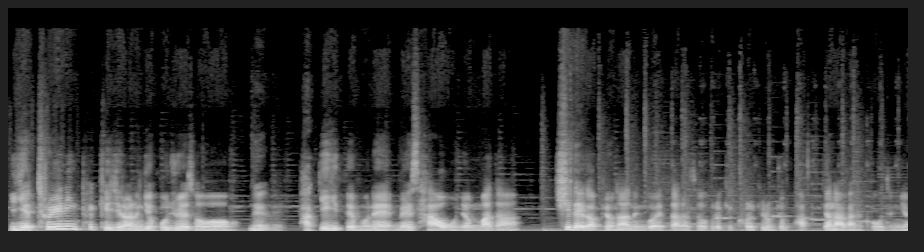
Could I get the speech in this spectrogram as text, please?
이게 트레이닝 패키지라는 게 호주에서 네네. 바뀌기 때문에 매 4, 5년마다 시대가 변하는 거에 따라서 그렇게 커리큘럼 좀 바뀌어 나가는 거거든요.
